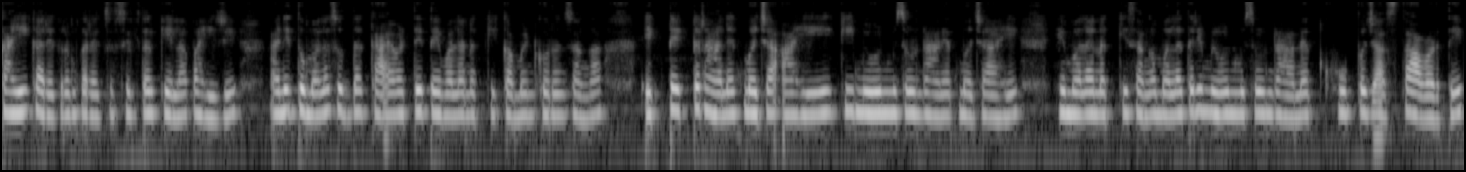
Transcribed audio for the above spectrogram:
काही कार्यक्रम करायचा असेल तर केला पाहिजे. आणि तुम्हालासुद्धा काय वाटते ते मला नक्की कमेंट करून सांगा. एकटं एकटं राहण्यात मजा आहे की मिळून मिसळून राहण्यात मजा आहे हे मला नक्की सांगा. मला तरी मिळून मिसळून राहण्यात खूप जास्त आवडते.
